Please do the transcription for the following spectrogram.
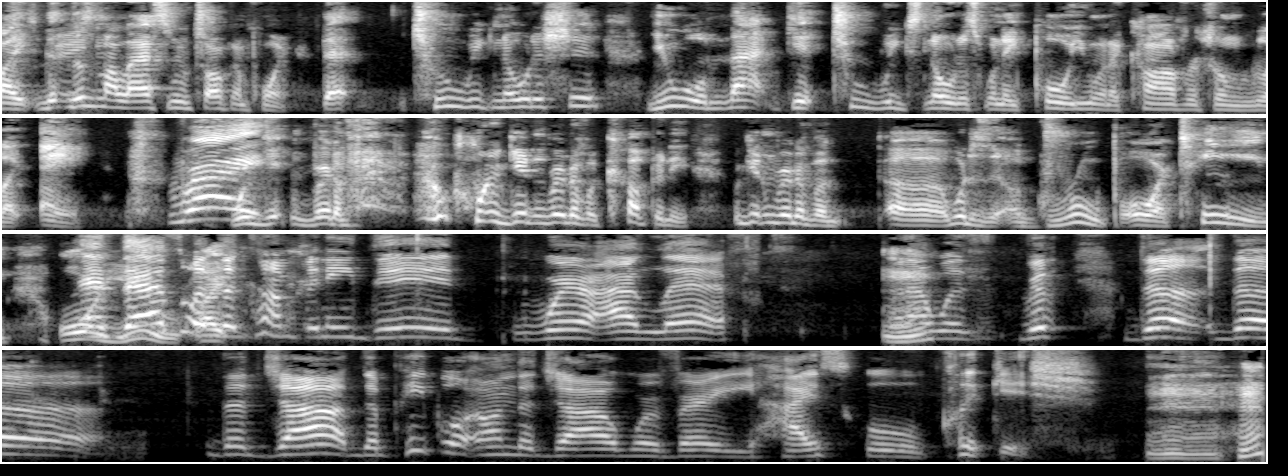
Like th- this is my last little talking point. That two week notice shit, you will not get two weeks notice when they pull you in a conference room. Like, hey, right, we're getting rid of we're getting rid of a company. We're getting rid of a uh, what is it? A group or a team or And that's what Like, the company did where I left when I mm, was re- the the the job the people on the job were very high school cliquish. mm-hmm,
